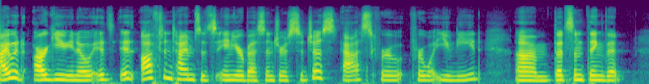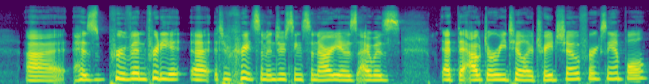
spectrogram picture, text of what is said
I would argue, you know, it's it, oftentimes it's in your best interest to just ask for for what you need. Um, that's something that uh, has proven pretty uh, to create some interesting scenarios. I was at the outdoor retailer trade show, for example,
